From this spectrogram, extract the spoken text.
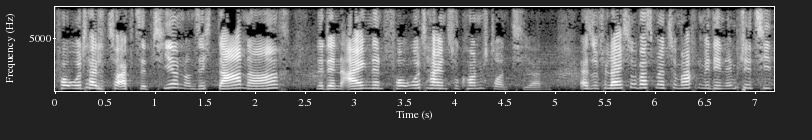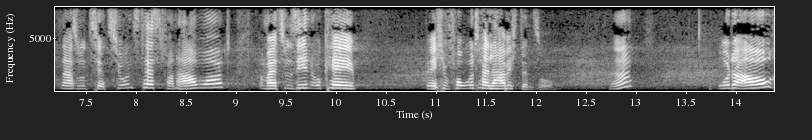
Vorurteile zu akzeptieren und sich danach mit den eigenen Vorurteilen zu konfrontieren. Also vielleicht sowas mal zu machen wie den impliziten Assoziationstest von Harvard und mal zu sehen, okay, welche Vorurteile habe ich denn so? Ja? Oder auch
